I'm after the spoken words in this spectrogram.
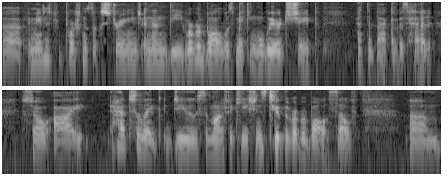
Uh, it made his proportions look strange, and then the rubber ball was making a weird shape at the back of his head. So I had to like do some modifications to the rubber ball itself. Um,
